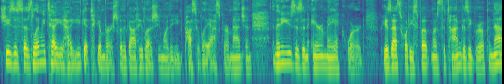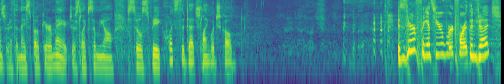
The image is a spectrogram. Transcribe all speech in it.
Jesus says, Let me tell you how you get to converse with a God who loves you more than you could possibly ask or imagine. And then he uses an Aramaic word because that's what he spoke most of the time because he grew up in Nazareth and they spoke Aramaic, just like some of y'all still speak. What's the Dutch language called? Is there a fancier word for it than Dutch?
